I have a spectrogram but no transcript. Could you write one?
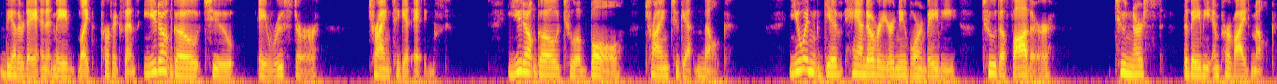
the other day and it made like perfect sense. You don't go to a rooster trying to get eggs. You don't go to a bull trying to get milk. You wouldn't give hand over your newborn baby to the father to nurse the baby and provide milk.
